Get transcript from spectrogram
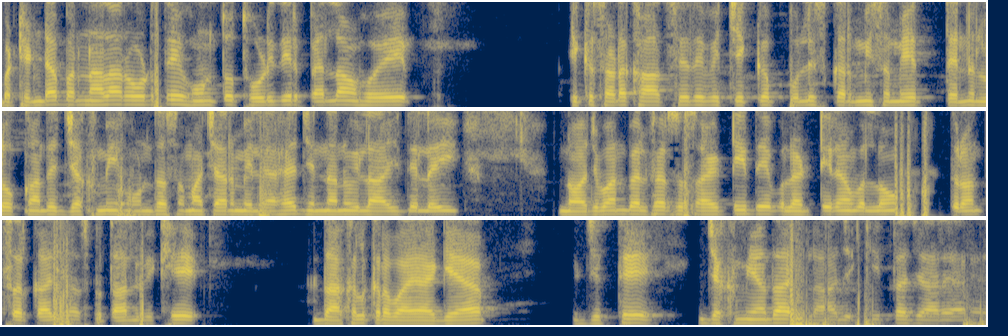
ਬਠਿੰਡਾ ਬਰਨਾਲਾ ਰੋਡ ਤੇ ਹੁਣ ਤੋਂ ਥੋੜੀ ਦੇਰ ਪਹਿਲਾਂ ਹੋਏ ਇੱਕ ਸੜਕ ਹਾਦਸੇ ਦੇ ਵਿੱਚ ਇੱਕ ਪੁਲਿਸ ਕਰਮੀ ਸਮੇਤ ਤਿੰਨ ਲੋਕਾਂ ਦੇ ਜ਼ਖਮੀ ਹੋਣ ਦਾ ਸਮਾਚਾਰ ਮਿਲਿਆ ਹੈ, ਜਿਨ੍ਹਾਂ ਨੂੰ ਇਲਾਜ ਦੇ ਲਈ ਨੌਜਵਾਨ ਵੈਲਫੇਅਰ ਸੁਸਾਇਟੀ ਦੇ ਵਲੰਟੀਅਰਾਂ ਵੱਲੋਂ ਤੁਰੰਤ ਸਰਕਾਰੀ ਹਸਪਤਾਲ ਵਿਖੇ ਦਾਖਲ ਕਰਵਾਇਆ ਗਿਆ, ਜਿੱਥੇ ਜ਼ਖਮੀਆਂ ਦਾ ਇਲਾਜ ਕੀਤਾ ਜਾ ਰਿਹਾ ਹੈ।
